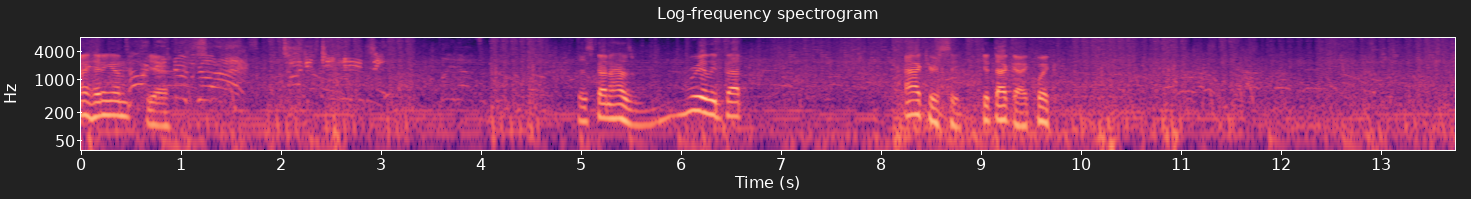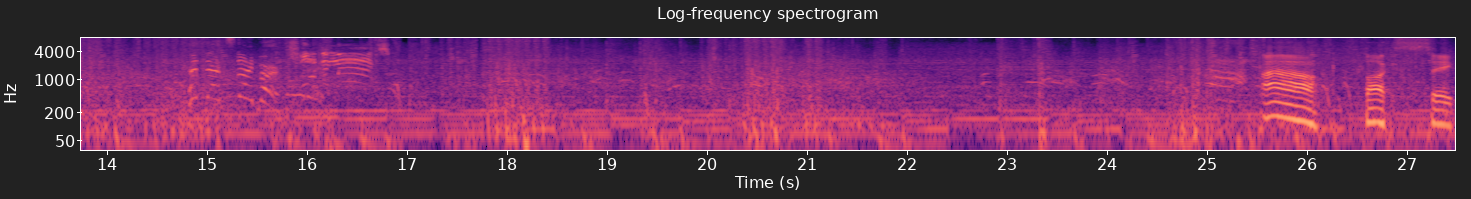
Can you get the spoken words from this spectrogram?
Am I hitting him? Yeah. Neutralized! Target's getting antsy! This gun has really bad accuracy. Get that guy, quick. Hit that sniper! Mags! Ah, fuck's sake.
